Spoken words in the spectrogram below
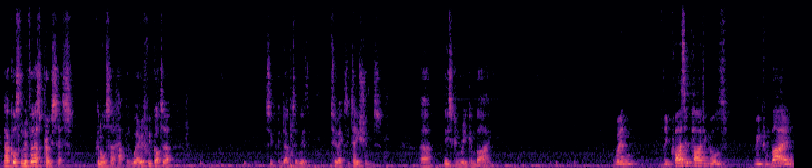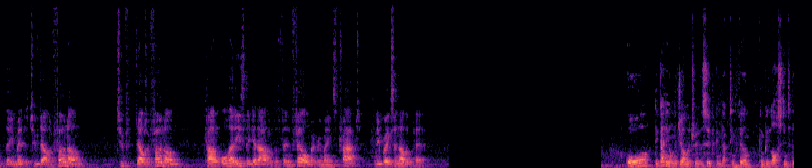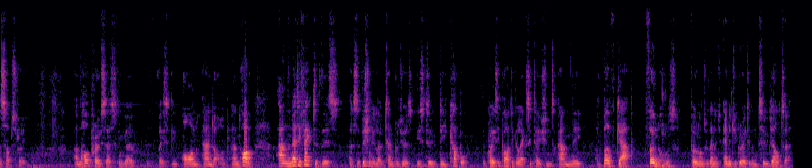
Now of course the reverse process can also happen where if we've got a superconductor with two excitations, uh, these can recombine when the quasi-particles recombine, they emit a 2 delta phonon. 2 delta phonon can't all that easily get out of the thin film, it remains trapped, and it breaks another pair. Or, depending on the geometry of the superconducting film, can be lost into the substrate. And the whole process can go basically on and on and on. And the net effect of this at sufficiently low temperatures is to decouple the quasi-particle excitations and the above gap phonons, phonons with energy, energy greater than 2 delta,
